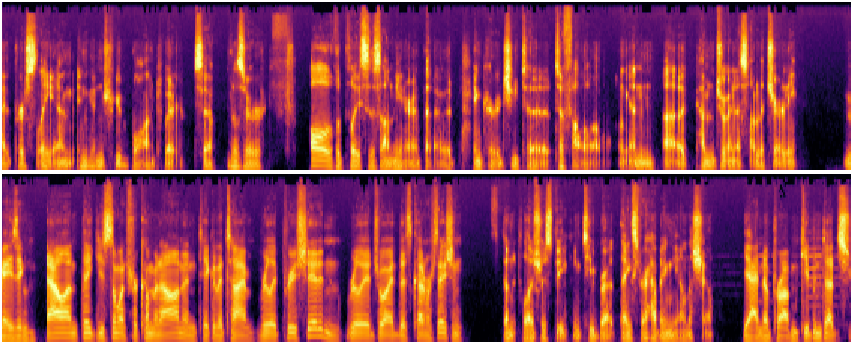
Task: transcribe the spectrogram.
I personally am inconshreveable on Twitter. So those are all of the places on the internet that I would encourage you to to follow along and uh, come join us on the journey. Amazing. Alan, thank you so much for coming on and taking the time. Really appreciate it and really enjoyed this conversation. It's been a pleasure speaking to you, Brett. Thanks for having me on the show. Yeah, no problem. Keep in touch.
